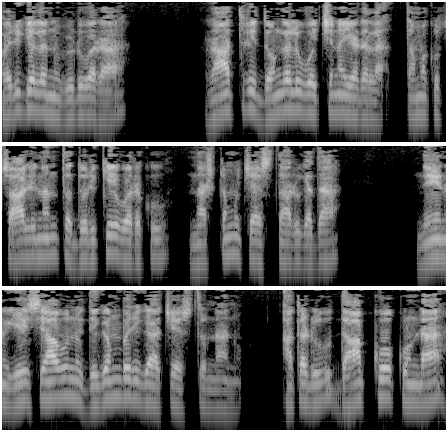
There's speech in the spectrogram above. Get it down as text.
పరిగెలను విడువరా? రాత్రి దొంగలు వచ్చిన ఎడల తమకు చాలినంత దొరికే వరకు నష్టము చేస్తారు గదా? నేను ఏశావును దిగంబరిగా చేస్తున్నాను. అతడు దాక్కోకుండా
